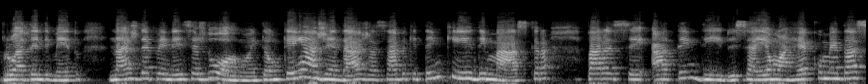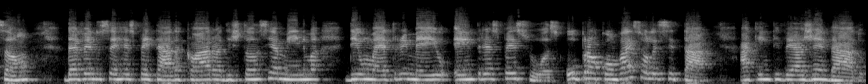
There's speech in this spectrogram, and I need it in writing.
para o atendimento nas dependências do órgão. Então, quem agendar já sabe que tem que ir de máscara para ser atendido. Isso aí é uma recomendação, devendo ser respeitada, claro, a distância mínima de um metro e meio entre as pessoas. O PROCON vai solicitar a quem tiver agendado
